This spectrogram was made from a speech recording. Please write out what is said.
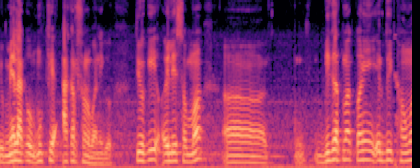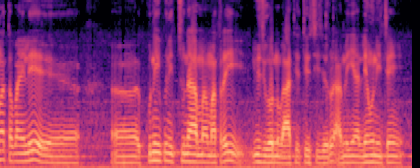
यो मेलाको मुख्य आकर्षण भनेको त्यो कि अहिलेसम्म विगतमा कहीँ एक दुई ठाउँमा तपाईँले कुनै पनि चुनावमा मात्रै युज गर्नुभएको थियो त्यो चिजहरू हामीले यहाँ ल्याउने चाहिँ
